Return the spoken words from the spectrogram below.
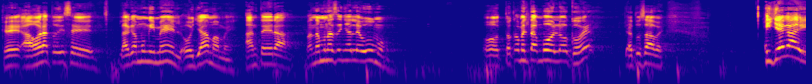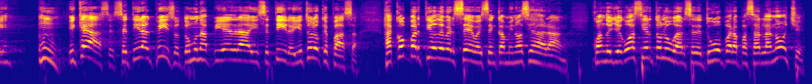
que ahora tú dices, lágame un email o llámame. Antes era, mándame una señal de humo. O tócame el tambor, loco, ¿eh? Ya tú sabes. Y llega ahí, ¿y qué hace? Se tira al piso, toma una piedra y se tira. Y esto es lo que pasa. Jacob partió de Berseba y se encaminó hacia Harán. Cuando llegó a cierto lugar, se detuvo para pasar la noche,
